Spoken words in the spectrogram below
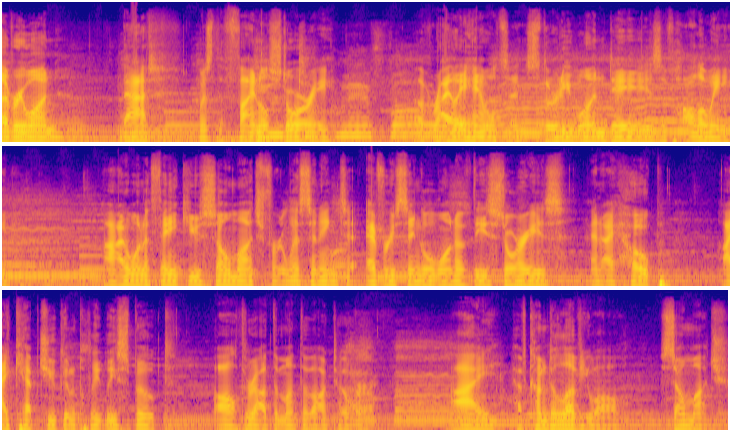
Everyone, that was the final story of Riley Hamilton's 31 Days of Halloween. I want to thank you so much for listening to every single one of these stories, and I hope I kept you completely spooked all throughout the month of October. I have come to love you all so much,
